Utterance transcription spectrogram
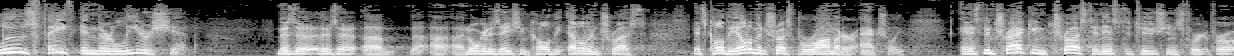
lose faith in their leadership. There's, a, there's a, um, a, an organization called the Edelman Trust. It's called the Edelman Trust Barometer, actually. And it's been tracking trust in institutions for, for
